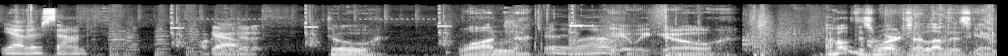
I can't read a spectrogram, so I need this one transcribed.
Yeah, there's sound. Okay, Yeah. we did it. Two, one. It's really low. Here we go. I hope this works. I love this game.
